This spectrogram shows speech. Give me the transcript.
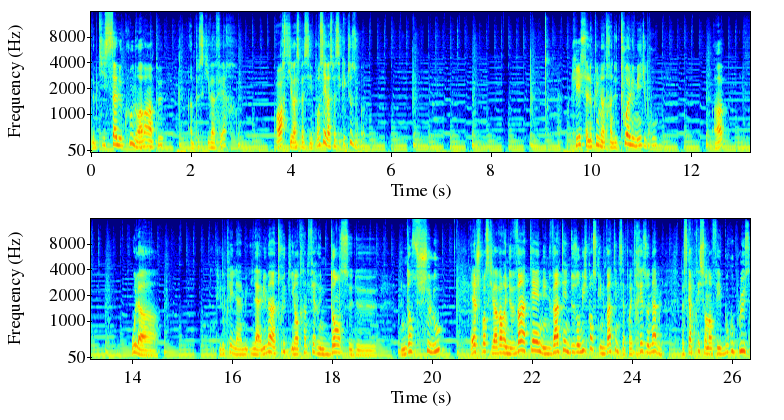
le petit sale clown On va voir un peu, un peu ce qu'il va faire. On va voir ce qui va se passer. Pour ça, il va se passer quelque chose ou pas? Ok, sale clown est en train de tout allumer du coup. Hop. Oula. Ok, donc là, il a, il a allumé un truc. Il est en train de faire une danse de... Une danse chelou. Et là, je pense qu'il va avoir une vingtaine, une vingtaine de zombies. Je pense qu'une vingtaine, ça pourrait être raisonnable. Parce qu'après, si on en fait beaucoup plus,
